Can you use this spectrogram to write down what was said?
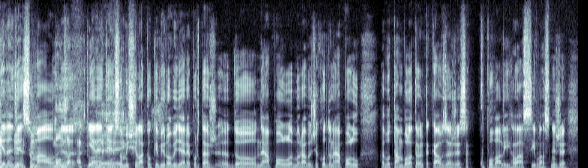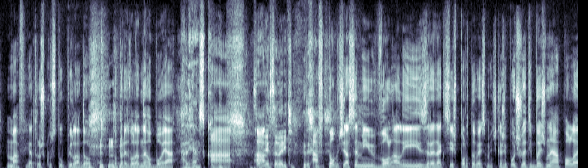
jeden deň som mal, Monza eh, aktuálne, jeden deň hej. som išiel ako keby robiť aj reportáž eh, do Neapolu, lebo rábili, že chod do Neapolu, lebo tam bola tá veľká kauza, že sa kupovali hlasy vlastne, že mafia trošku vstúpila do, do predvolebného boja. Taliansko? A, Som nechce veriť. a v tom čase mi volali z redakcie športovej smečka, že počúvaj, ty budeš v Neapole,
